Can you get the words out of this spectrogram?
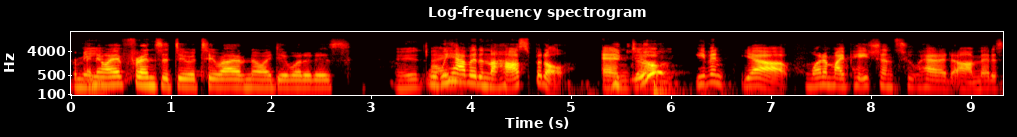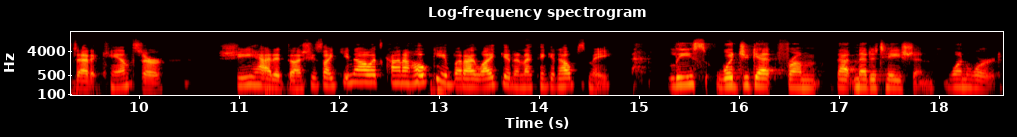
for me. I know I have friends that do it too. I have no idea what it is. It- Well, we have it in the hospital. And do? um, even, yeah, one of my patients who had uh, metastatic cancer, she had it done. She's like, you know, it's kind of hokey, but I like it and I think it helps me. Lise, what'd you get from that meditation? One word.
